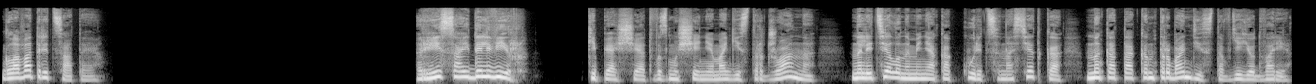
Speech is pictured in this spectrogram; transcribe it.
Глава 30. «Риса Айдельвир!» Кипящая от возмущения магистр Джоанна налетела на меня, как курица-наседка, на кота-контрабандиста в ее дворе.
